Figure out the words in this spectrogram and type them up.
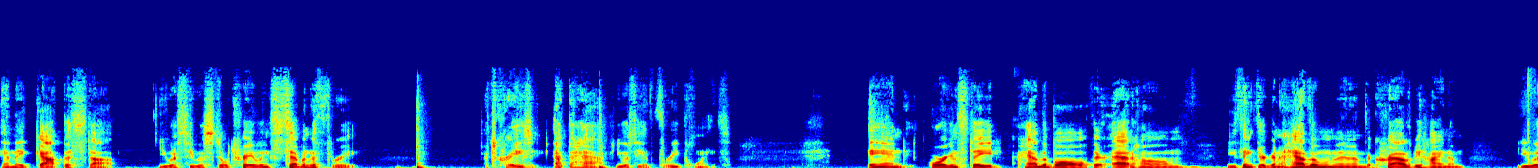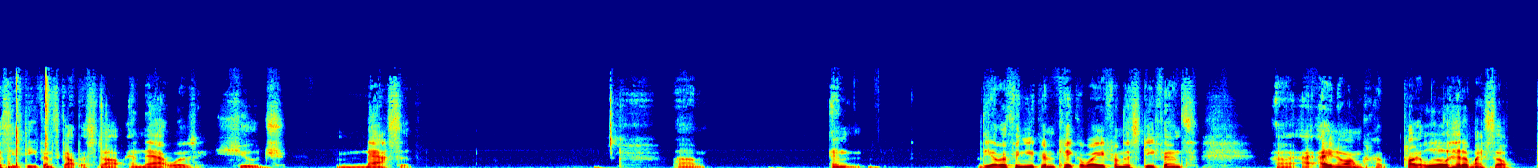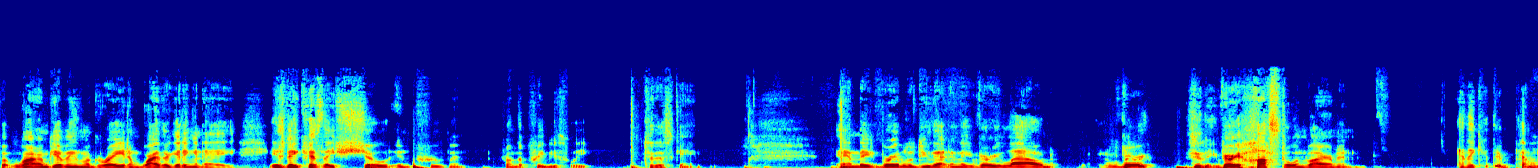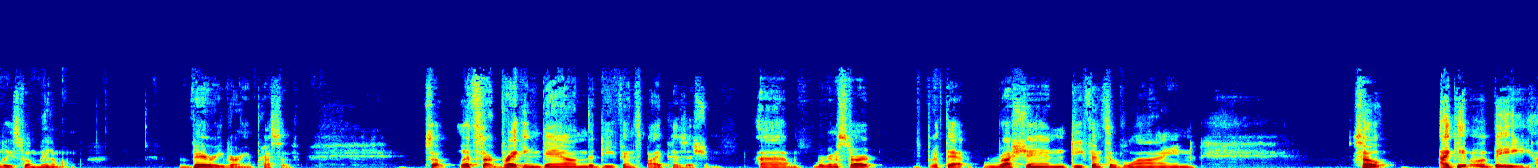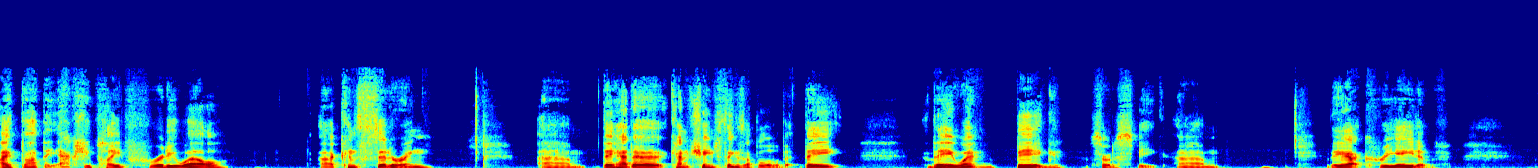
and they got the stop. USC was still trailing seven to three. That's crazy. At the half, USC had three points, and Oregon State had the ball. They're at home. You think they're going to have the momentum. The crowd's behind them. USC's defense got the stop, and that was huge, massive. Um, and the other thing you can take away from this defense, uh, I, I, know I'm probably a little ahead of myself, but why I'm giving them a grade and why they're getting an A is because they showed improvement from the previous week to this game. And they were able to do that in a very loud, very, excuse me, very hostile environment and they kept their penalties to a minimum. Very, very impressive. So let's start breaking down the defense by position. Um, we're going to start with that Russian defensive line. So I gave them a B. I thought they actually played pretty well, uh, considering um, they had to kind of change things up a little bit. They they went big, so to speak. Um, they got creative.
